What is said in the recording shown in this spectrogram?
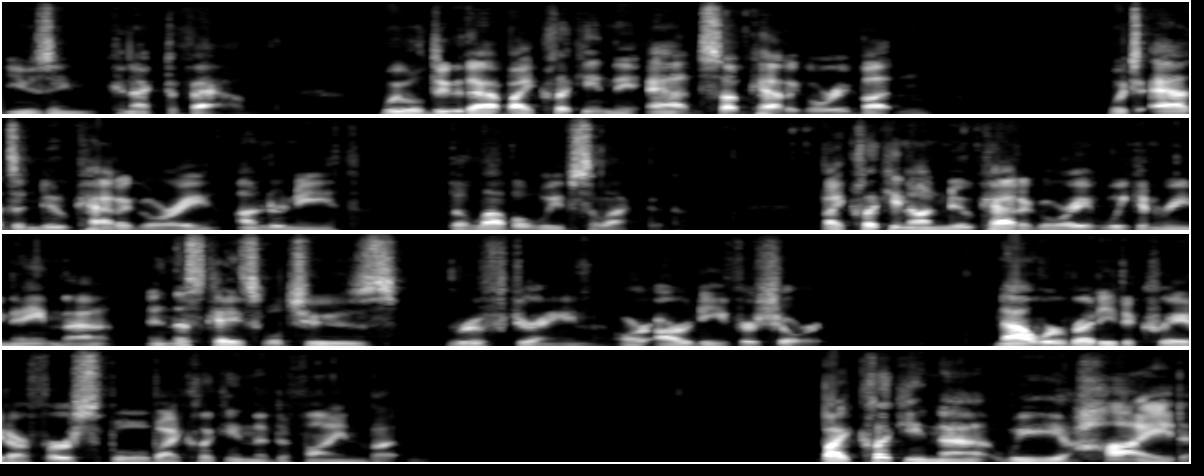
using Connect to Fab. We will do that by clicking the Add Subcategory button, which adds a new category underneath the level we've selected. By clicking on New Category, we can rename that. In this case, we'll choose Roof Drain, or RD for short. Now we're ready to create our first spool by clicking the Define button. By clicking that, we hide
